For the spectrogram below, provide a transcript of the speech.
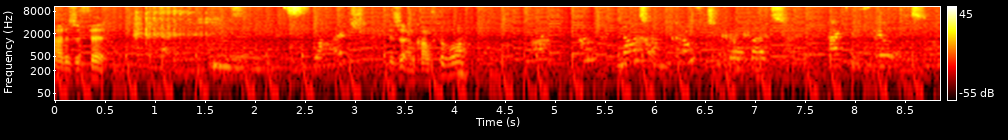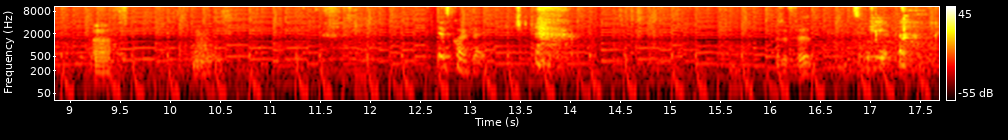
How does it fit? it's large. Is it uncomfortable? Um, not uncomfortable, but I can feel it. Uh, It's quite big. does it fit? It's weird.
